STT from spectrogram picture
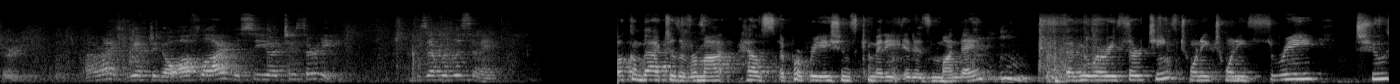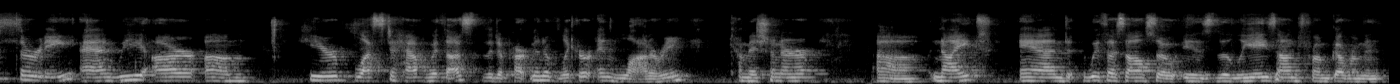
2:30. All right, we have to go off live. We'll see you at 2:30. Who's ever listening? Welcome back to the Vermont House Appropriations Committee. It is Monday, February 13th, 2023, 2:30, and we are um, here blessed to have with us the Department of Liquor and Lottery Commissioner uh, Knight, and with us also is the liaison from Government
